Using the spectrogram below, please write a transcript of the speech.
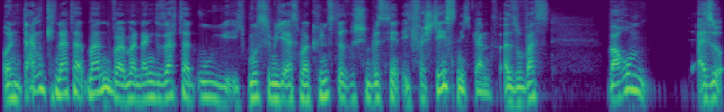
und dann knattert man, weil man dann gesagt hat, uh, ich musste mich erstmal künstlerisch ein bisschen, ich verstehe es nicht ganz. Also was, warum, also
